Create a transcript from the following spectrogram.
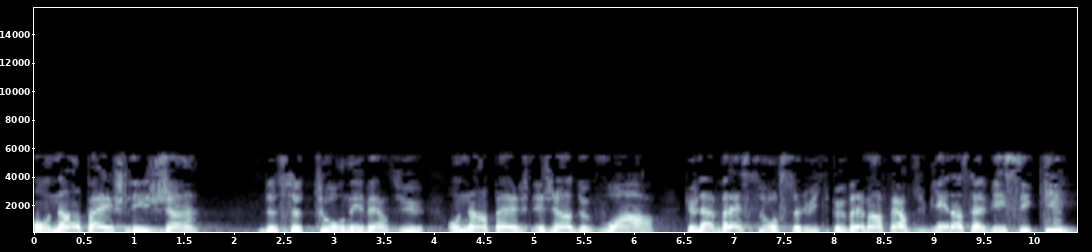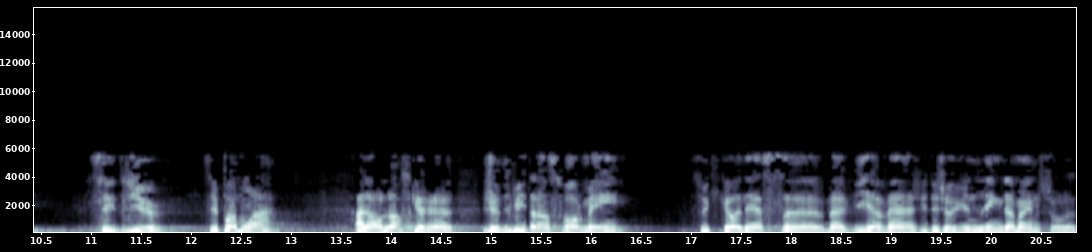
on empêche les gens de se tourner vers Dieu. On empêche les gens de voir que la vraie source, celui qui peut vraiment faire du bien dans sa vie, c'est qui? C'est Dieu. C'est pas moi. Alors lorsque j'ai une vie transformée Ceux qui connaissent euh, ma vie avant, j'ai déjà eu une ligne de même sur le,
